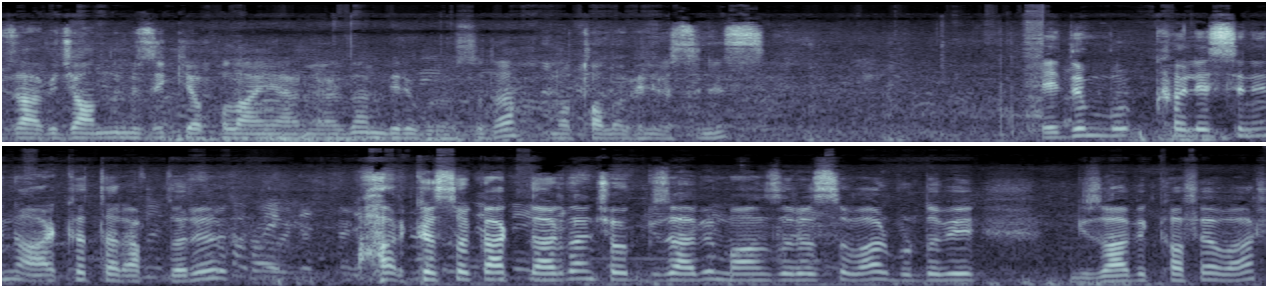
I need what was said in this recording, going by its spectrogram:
güzel bir canlı müzik yapılan yerlerden biri burası da not alabilirsiniz Edinburgh Kalesi'nin arka tarafları arka sokaklardan çok güzel bir manzarası var. Burada bir güzel bir kafe var.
